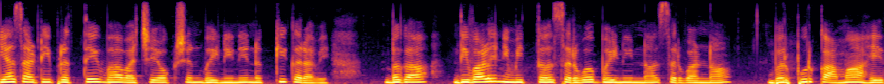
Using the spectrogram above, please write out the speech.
यासाठी प्रत्येक भावाचे औक्षण बहिणीने नक्की करावे. बघा दिवाळीनिमित्त सर्व बहिणींना सर्वांना भरपूर कामं आहेत.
